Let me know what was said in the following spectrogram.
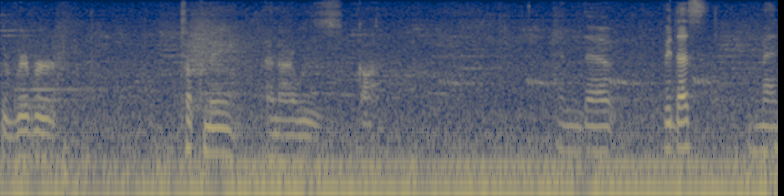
the river took me, and I was gone. And uh, with us, men,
